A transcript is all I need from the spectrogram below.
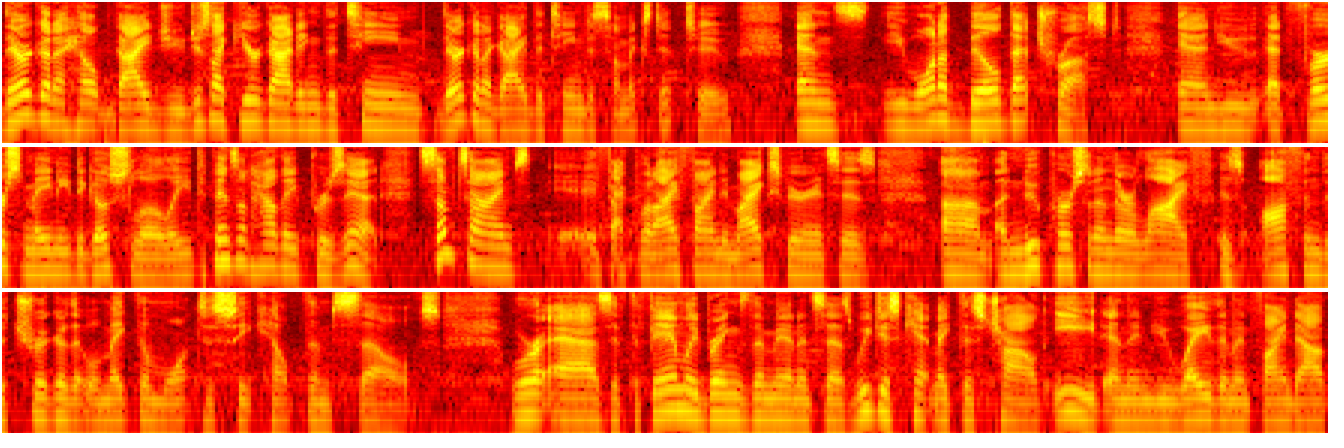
they're going to help guide you just like you're guiding the team they're going to guide the team to some extent too. And you want to build that trust and you at first may need to go slowly it depends on how they present. Sometimes in fact what i find in my experience is um, a new person in their life is often the trigger that will make them want to seek help themselves Whereas if the family brings them in and says, we just can't make this child eat, and then you weigh them and find out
